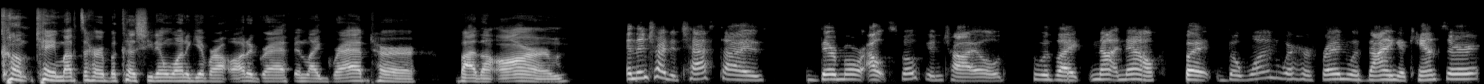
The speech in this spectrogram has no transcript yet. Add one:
come came up to her because she didn't want to give her an autograph and like grabbed her by the arm. And then tried to chastise their more outspoken child who was like not now but the one where her friend was dying of cancer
